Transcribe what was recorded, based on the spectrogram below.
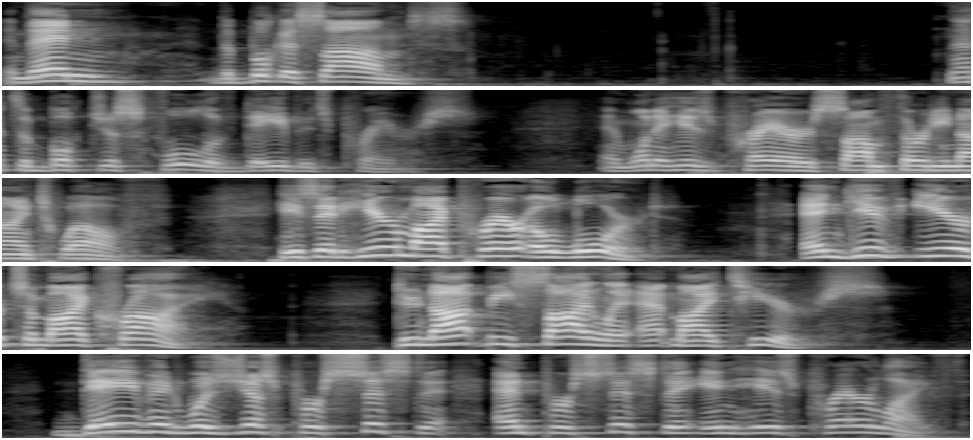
And then the book of Psalms That's a book just full of David's prayers. And one of his prayers, Psalm 39 12. He said, Hear my prayer, O Lord, and give ear to my cry. Do not be silent at my tears. David was just persistent and persistent in his prayer life.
